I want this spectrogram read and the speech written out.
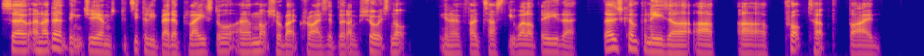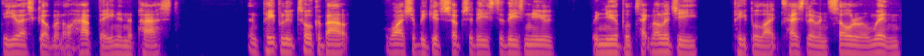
So, and I don't think GM's particularly better placed, or I'm not sure about Chrysler, but I'm sure it's not, you know, fantastically well off either. Those companies are, are, are propped up by the US government or have been in the past. And people who talk about why should we give subsidies to these new renewable technology people like Tesla and solar and wind?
